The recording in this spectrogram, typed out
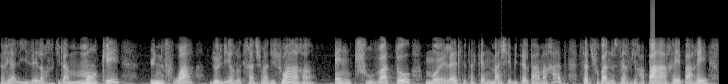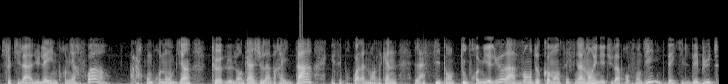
réalisée lorsqu'il a manqué une fois de lire le Kriyat du soir. Enchuvato moelet letaken mash ebitel parmachat. Sa ne servira pas à réparer ce qu'il a annulé une première fois. Alors comprenons bien que le langage de la Braïta, et c'est pourquoi la Zaken la cite en tout premier lieu avant de commencer finalement une étude approfondie, dès qu'il débute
